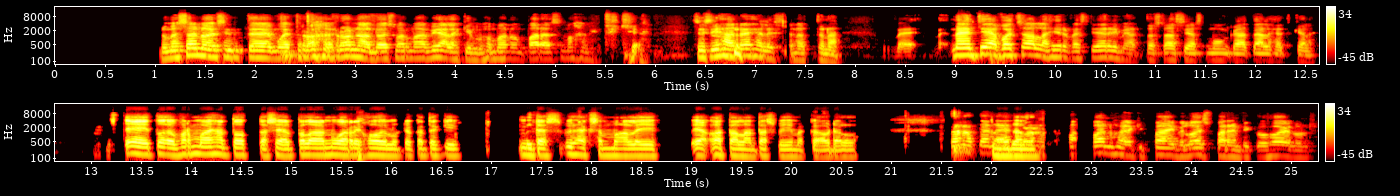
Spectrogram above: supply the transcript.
No mä sanoisin Teemu, että Ronaldo olisi varmaan vieläkin Manun paras maalintekijä. Siis ihan rehellisesti sanottuna. Mä en tiedä, voit olla hirveästi eri mieltä tuosta asiasta munkaan tällä hetkellä. Ei, toi on varmaan ihan totta. Siellä pelaa nuori Hoilund, joka teki mitäs yhdeksän maalia ja Atalantas viime kaudella. Sanotaan näin, että vanhoillakin päivillä olisi parempi kuin Hoilund.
